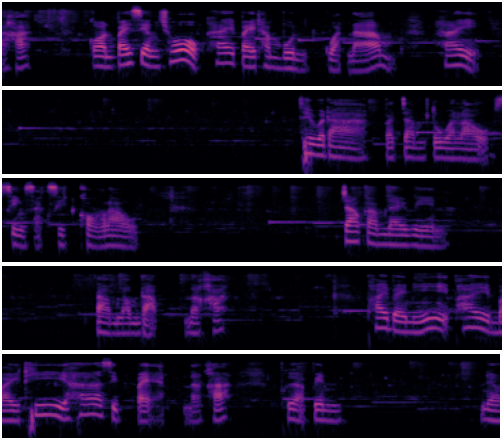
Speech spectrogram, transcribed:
นะคะ ก่อนไปเสี่ยงโชคให้ไปทำบุญกวดน้ำให้ เทวดาประจำตัวเราสิ่งศักดิ์สิทธิ์ของเรา เจ้ากรรมนายเวรตามลำดับนะคะไพ่ใบนี้ไพ่ใบที่ 58 นะคะ เพื่อเป็นแนว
